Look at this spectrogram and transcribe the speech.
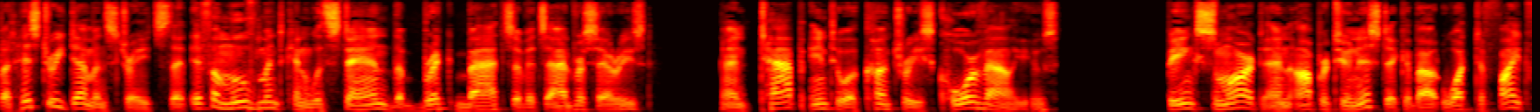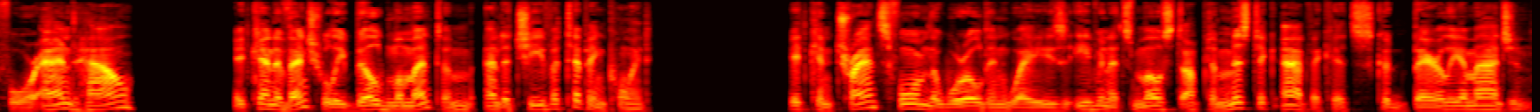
But history demonstrates that if a movement can withstand the brickbats of its adversaries and tap into a country's core values, being smart and opportunistic about what to fight for and how, it can eventually build momentum and achieve a tipping point. It can transform the world in ways even its most optimistic advocates could barely imagine.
